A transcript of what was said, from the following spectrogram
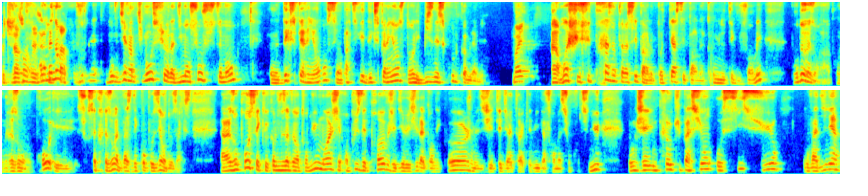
De toute façon, Alors maintenant, je voudrais donc dire un petit mot sur la dimension justement euh, d'expérience et en particulier d'expérience dans les business schools comme la mienne. Oui. Alors moi, je suis très intéressé par le podcast et par la communauté que vous formez pour deux raisons. pour une raison pro et sur cette raison, elle va se décomposer en deux axes. La raison pro, c'est que comme vous avez entendu, moi, en plus d'être prof, j'ai dirigé la grande école, j'ai été directeur académique de la formation continue, donc j'ai une préoccupation aussi sur on va dire,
